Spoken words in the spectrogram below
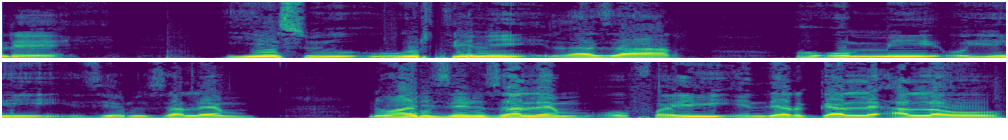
nde yeesu wurtini lazare o ummi o yehi jérusalem no wari jérusalem o fayi e nder galle allah o.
